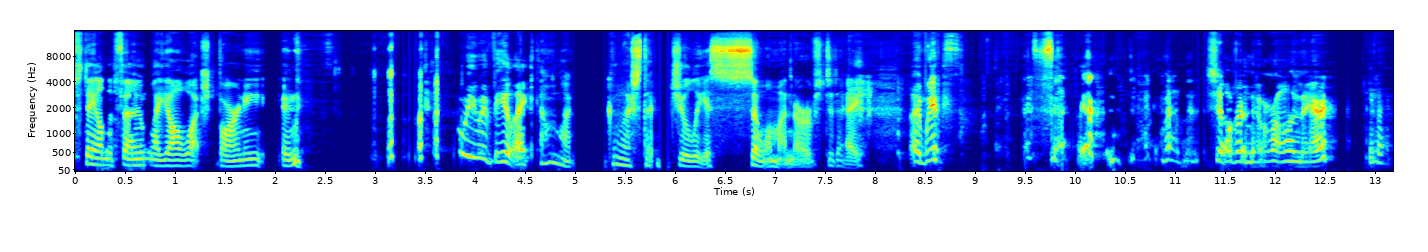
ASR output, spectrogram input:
stay on the phone while y'all watched Barney, and we would be like, "Oh my gosh, that Julie is so on my nerves today." And we sit there and talk about the children that were on there.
